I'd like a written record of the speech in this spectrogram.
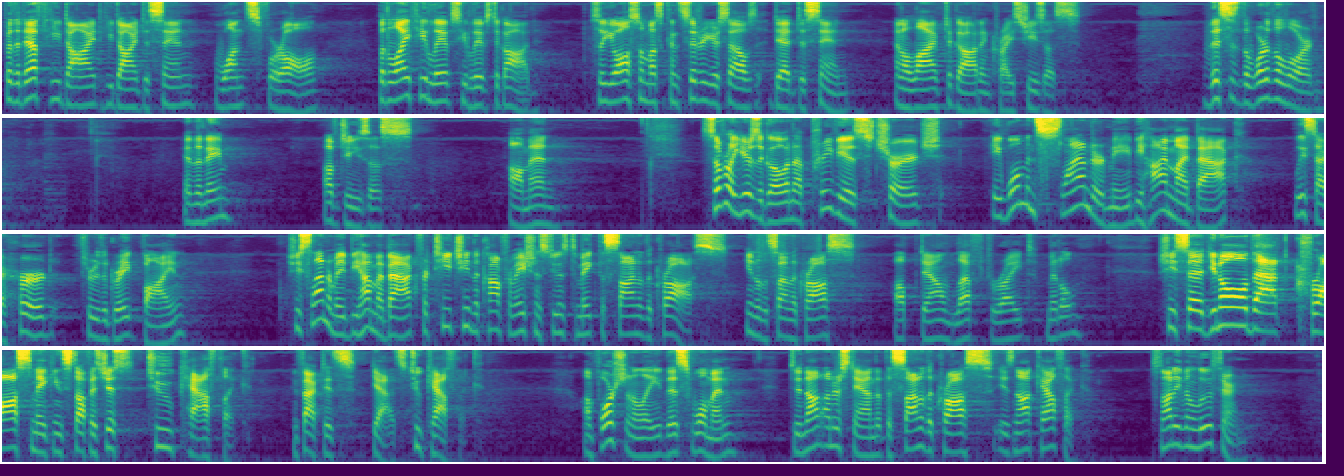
For the death he died, he died to sin once for all. But the life he lives, he lives to God. So you also must consider yourselves dead to sin and alive to God in Christ Jesus. This is the word of the Lord. In the name of Jesus, Amen. Several years ago, in a previous church, a woman slandered me behind my back, at least I heard through the grapevine she slandered me behind my back for teaching the confirmation students to make the sign of the cross. You know the sign of the cross? Up, down, left, right, middle. She said, You know, that cross making stuff is just too Catholic. In fact, it's, yeah, it's too Catholic. Unfortunately, this woman did not understand that the sign of the cross is not Catholic. It's not even Lutheran.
